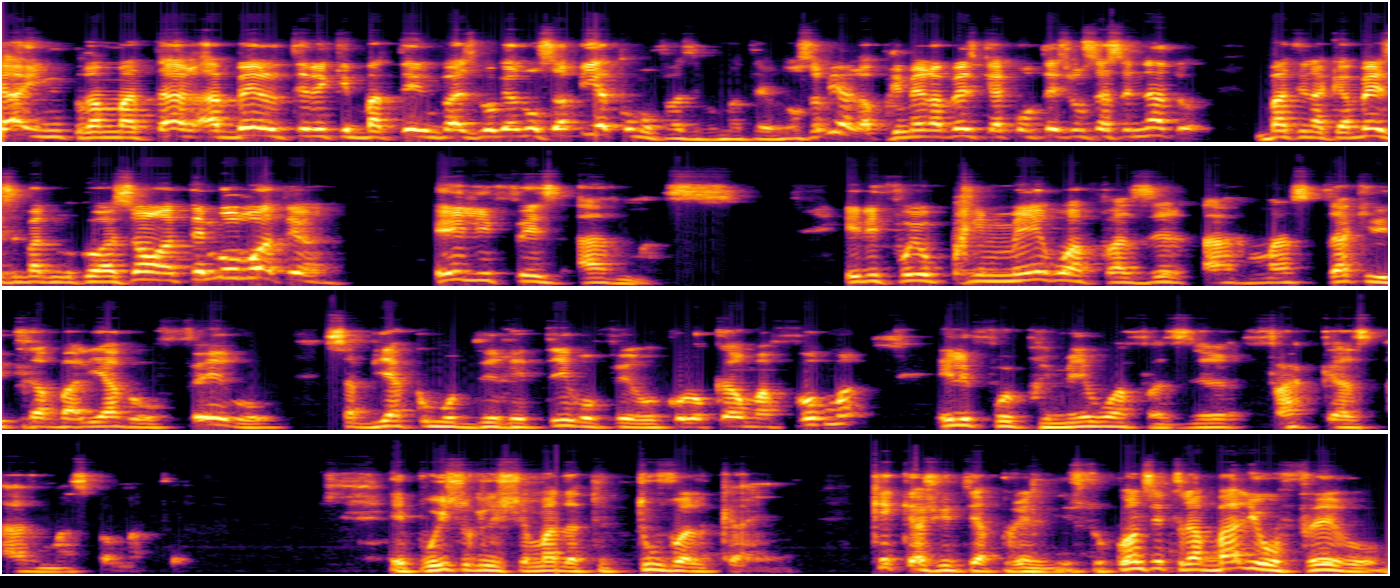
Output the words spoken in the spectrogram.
Caim, para matar Abel, teve que bater em vários lugares, não sabia como fazer para matar, não sabia. A primeira vez que acontece um assassinato, bate na cabeça, bate no coração, até morreu até. Ele fez armas. Ele foi o primeiro a fazer armas, já que ele trabalhava o ferro, sabia como derreter o ferro, colocar uma forma, ele foi o primeiro a fazer facas, armas para matar. É por isso que ele é chamado de Tuval Caim que, que a gente aprende disso? Quando você trabalha o ferro,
